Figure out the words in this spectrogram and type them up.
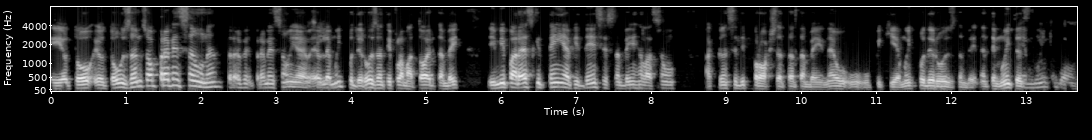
eu tô, eu tô usando só prevenção, né? Prevenção e é, é muito poderoso, anti-inflamatório também. E me parece que tem evidências também em relação a câncer de próstata também, né? O, o piqui é muito poderoso também, né? Tem muitas. É muito bom.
